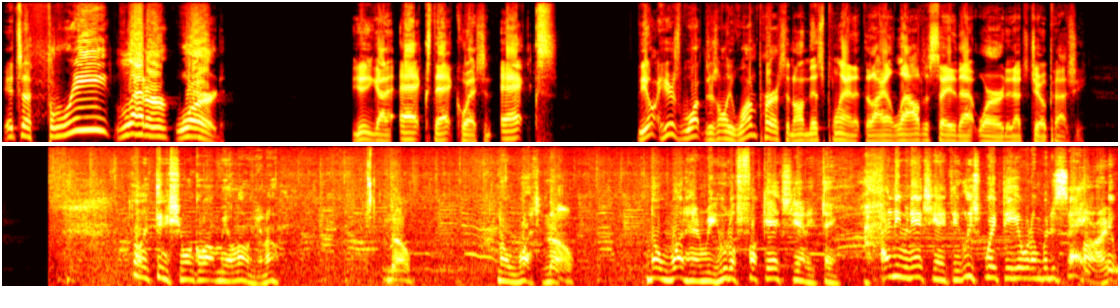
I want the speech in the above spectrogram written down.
It's a three-letter word. You ain't got to ask that question. X. The only, here's one. There's only one person on this planet that I allow to say that word, and that's Joe Pesci. The only thing is she won't go out with me alone, you know? No. No what? No. No what, Henry? Who the fuck asked you anything? I didn't even ask you anything. At least wait to hear what I'm going to say. All right.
